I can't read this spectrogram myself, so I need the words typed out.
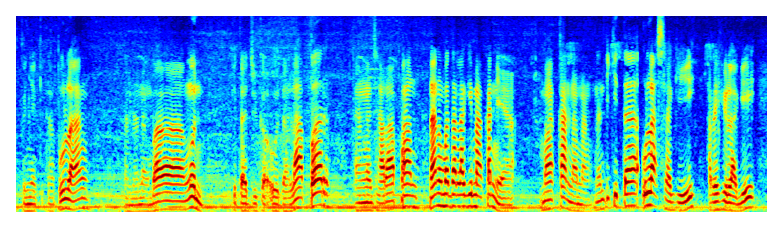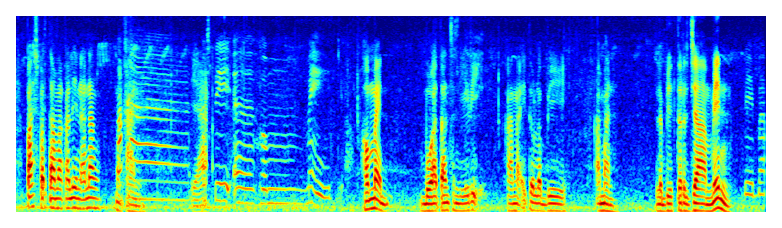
waktunya kita pulang. Nah, Nanang bangun. Kita juga udah lapar, pengen sarapan. Nanang bentar lagi makan ya. Makan Nanang. Nanti kita ulas lagi, review lagi. Pas pertama kali Nanang makan. Ya. pasti eh, homemade Homemade, buatan sendiri. Karena itu lebih aman, lebih terjamin. bebas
